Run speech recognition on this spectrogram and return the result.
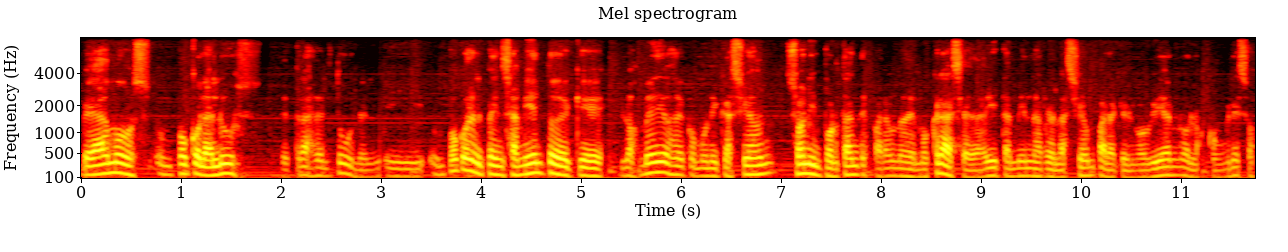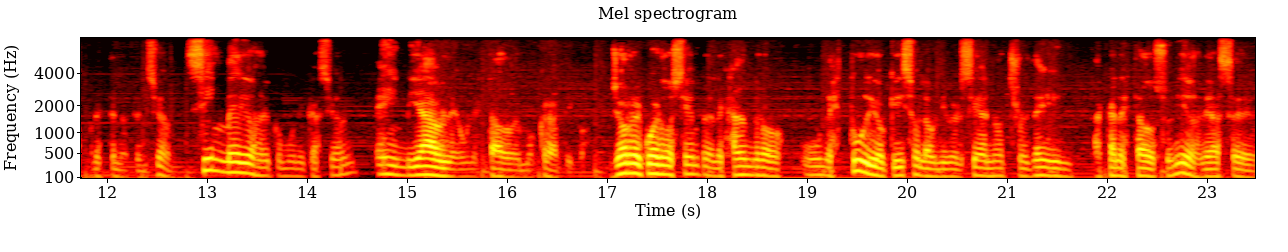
veamos un poco la luz detrás del túnel y un poco en el pensamiento de que los medios de comunicación son importantes para una democracia, de ahí también la relación para que el gobierno, los congresos presten atención. Sin medios de comunicación es inviable un Estado democrático. Yo recuerdo siempre, Alejandro, un estudio que hizo la Universidad de Notre Dame acá en Estados Unidos de hace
